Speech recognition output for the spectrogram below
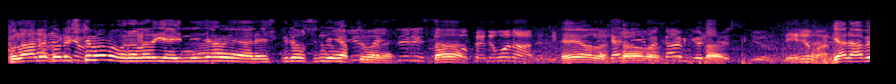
Kulağına konuştum ama oraları yayınlayacağım yani. Espri olsun diye yaptım Yayınla, onu. izleriz. Tamam. Fenomen abi. Eyvallah Kendine sağ iyi ol. bak abi görüşürüz. Benim abi. Gel abi.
